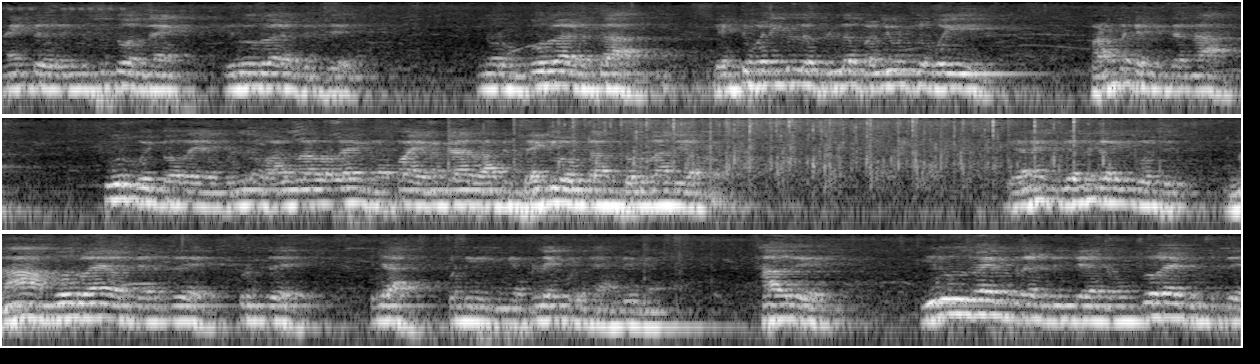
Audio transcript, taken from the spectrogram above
நைட்டு ரெண்டு சுத்து வந்தேன். இருபது ரூபா எடுத்துச்சு இன்னொரு முப்பது ரூபா எடுத்தா எட்டு மணிக்குள்ள பிள்ளை பள்ளிக்கூடத்தில் போய் பணத்தை கட்டிட்டேன்னா டூர் போயிட்டு வர என் பிள்ளை வாழ்நாளெல்லாம் எங்கள் அப்பா எனக்காக ராத்திரி சைக்கிள் ஓட்டான்னு சொல்றாரு எனக்கு இங்கேருந்து கிடைக்க போச்சு. நான் ஐம்பது ரூபாய் அவருக்கு எடுத்து கொடுத்து ஐயா கொண்டிருக்கீங்க பிள்ளை கொடுங்க அப்படின்னு. அதாவது இருபது ரூபாய் கொடுத்து எடுத்துட்டு அந்த முப்பது ரூபாய் கொடுத்துட்டு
